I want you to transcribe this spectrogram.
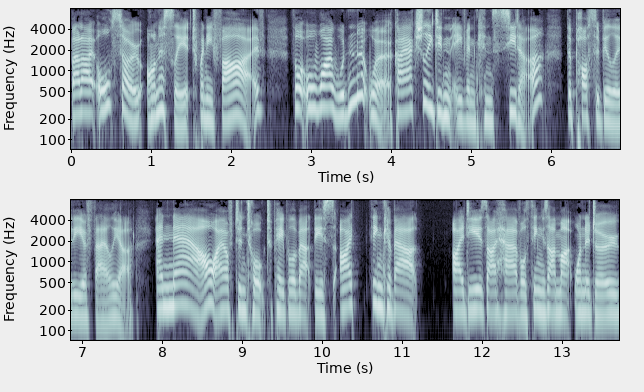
But I also, honestly, at 25, thought, well, why wouldn't it work? I actually didn't even consider the possibility of failure. And now I often talk to people about this. I think about ideas I have or things I might want to do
